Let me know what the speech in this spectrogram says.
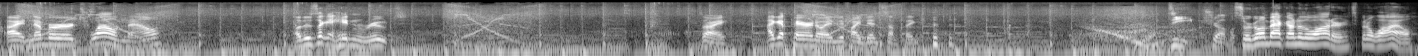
All right, number 12 now. Oh, there's like a hidden route. Sorry. I get paranoid if I did something. Deep trouble. So we're going back under the water. It's been a while.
